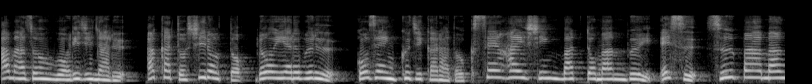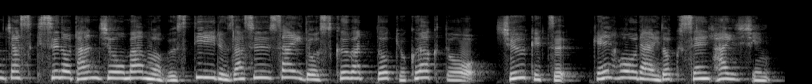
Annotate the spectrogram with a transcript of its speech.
アマゾンオリジナル、赤と白とロイヤルブルー、午前9時から独占配信バットマン VS スーパーマンジャスキスの誕生マンオブスティールザスーサイドスクワット曲悪党、集結、剣放題独占配信。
